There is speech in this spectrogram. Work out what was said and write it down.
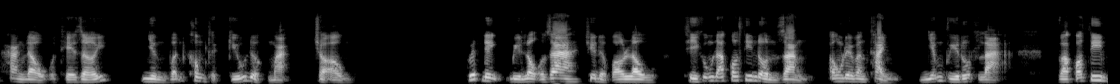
hàng đầu của thế giới nhưng vẫn không thể cứu được mạng cho ông. Quyết định bị lộ ra chưa được bao lâu thì cũng đã có tin đồn rằng ông Lê Văn Thành nhiễm virus lạ và có tin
